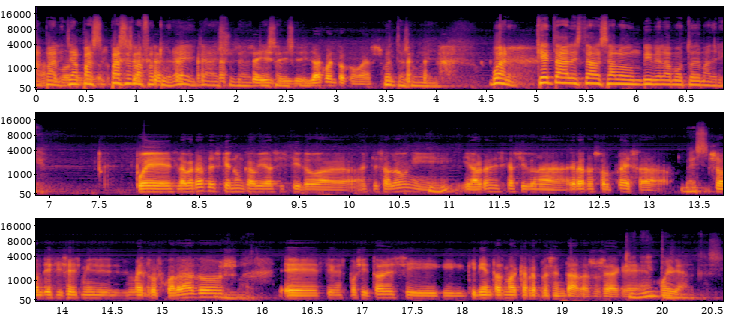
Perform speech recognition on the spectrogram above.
Ah, vale, ya pas- pasas la factura, ¿eh? Ya, eso ya- sí, ya sí, sabes sí, que- ya cuento con eso. Cuentas con ello. Bueno, ¿qué tal está el salón Vive la Moto de Madrid? Pues la verdad es que nunca había asistido a, a este salón y, y la verdad es que ha sido una grata sorpresa. ¿Ves? Son 16.000 metros cuadrados, eh, 100 expositores y, y 500 marcas representadas, o sea que 500 muy bien. marcas.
